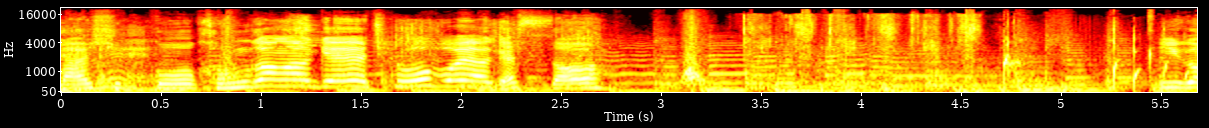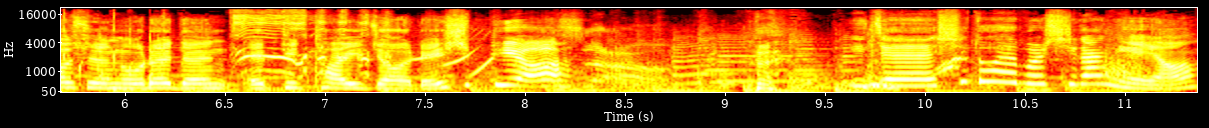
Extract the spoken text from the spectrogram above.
맛있고 건강하게 채워봐야겠어. 이것은 오래된 에피타이저 레시피야. 이제 시도해볼 시간이에요.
